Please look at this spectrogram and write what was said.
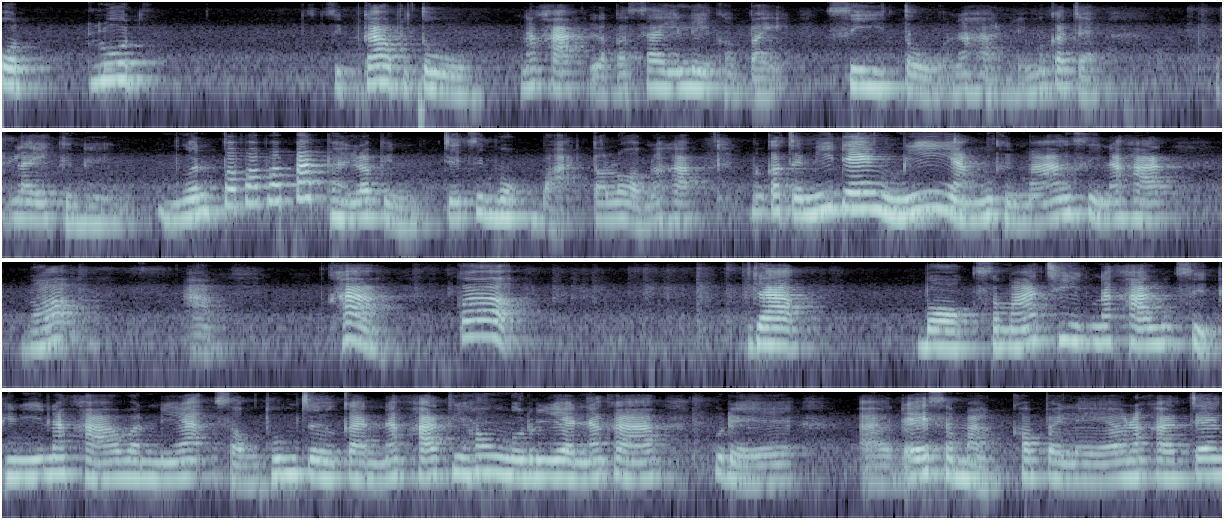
กดรูดสิบเก้าประตูนะคะ แล้วก็ใส่เลขเข้าไปซี่โตนะคะเดี๋ยวมันก็จะไล่ขึ้นเหมือนปั๊บปั๊บปั๊บให้เราเป็นเจ็ดสิบหกบาทตลอดนะคะ มันก็จะมีเด้งมีหยังขึ้นมาสินะคะเนาะอะค่ะก็อยากบอกสมาชิกนะคะ ลูกศิษย์พี่นี้นะคะ วันนี้สองทุ่มเจอกันนะคะ ที่ห้องเรียนนะคะ ผู้ใดอ่า ได้สมัครเข้าไปแล้วนะคะ แจ้ง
